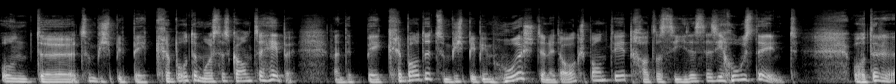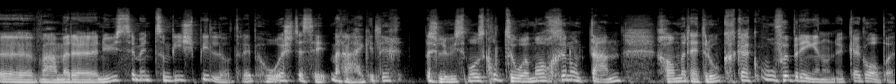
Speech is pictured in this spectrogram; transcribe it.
Und äh, zum Beispiel Beckenboden muss das Ganze heben. Wenn der Beckenboden zum Beispiel beim Husten nicht angespannt wird, kann das sein, dass er sich ausdehnt. Oder äh, wenn wir äh, nüssen zum Beispiel oder eben husten, sieht man eigentlich den Schliessmuskel zumachen und dann kann man den Druck gegen oben bringen und nicht gegen oben.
